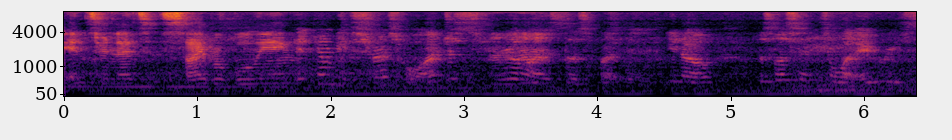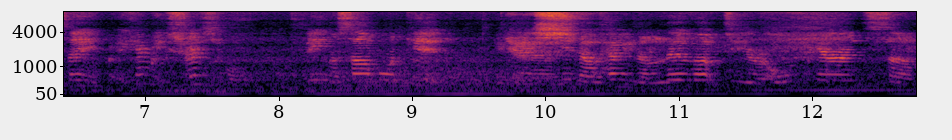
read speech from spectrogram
internet and cyberbullying. It can be stressful. I just realized this, but you know, just listening to what Avery's saying, but it can be stressful being a Samoan kid. Yes. You know, having to live up to your own parents' um,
